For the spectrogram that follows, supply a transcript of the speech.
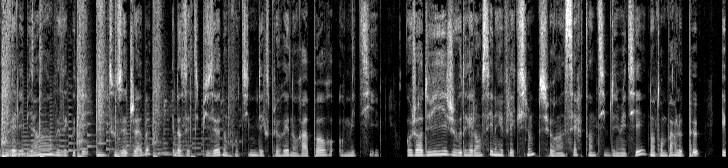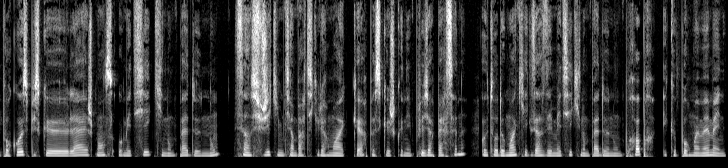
que vous allez bien. Vous écoutez To the Job et dans cet épisode, on continue d'explorer nos rapports au métier. Aujourd'hui, je voudrais lancer une réflexion sur un certain type de métier dont on parle peu et pour cause puisque là, je pense aux métiers qui n'ont pas de nom. C'est un sujet qui me tient particulièrement à cœur parce que je connais plusieurs personnes autour de moi qui exercent des métiers qui n'ont pas de nom propre et que pour moi-même, à une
